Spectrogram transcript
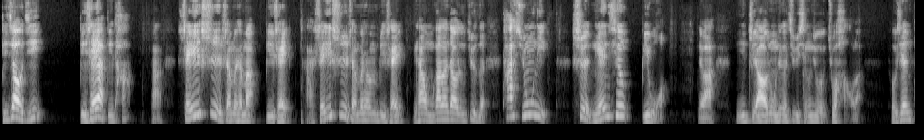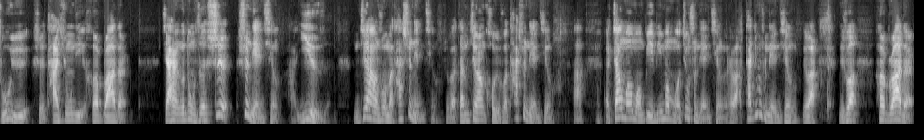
比较级。比谁呀？比他啊？谁是什么什么？比谁啊？谁是什么什么？比谁？你看我们刚才造的句子，他兄弟是年轻，比我，对吧？你只要用这个句型就就好了。首先主语是他兄弟，her brother，加上一个动词是是年轻啊，is。你经常说嘛，他是年轻，是吧？咱们经常口语说他是年轻啊。呃，张某某比李某某就是年轻，是吧？他就是年轻，对吧？你说 her brother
